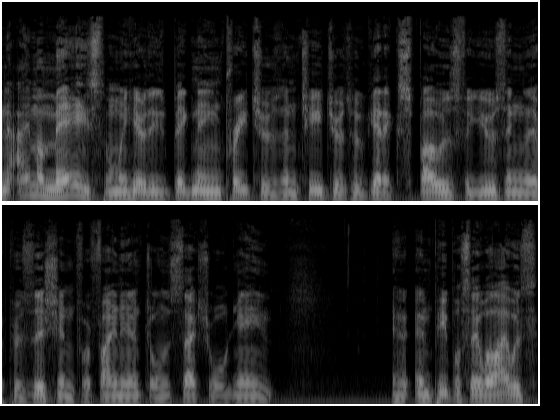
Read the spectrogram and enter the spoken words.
and I'm amazed when we hear these big name preachers and teachers who get exposed for using their position for financial and sexual gain. And, and people say, well, I was.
